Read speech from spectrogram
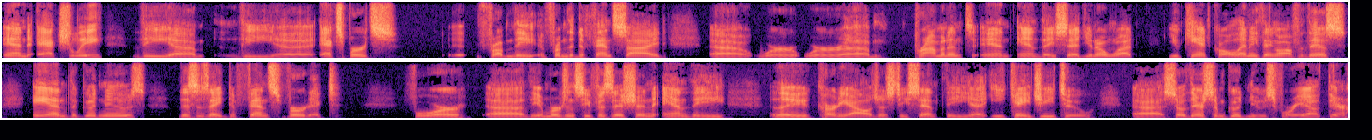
and actually the um, the uh, experts uh, from the from the defense side uh, were were um, prominent, and and they said, you know what, you can't call anything off of this. And the good news, this is a defense verdict. for uh, the emergency physician and the the cardiologist he sent the uh, EKG to. Uh, so there's some good news for you out there.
